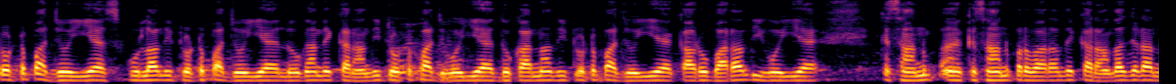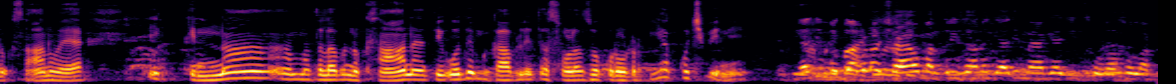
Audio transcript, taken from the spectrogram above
ਟੁੱਟ ਭੱਜ ਹੋਈ ਹੈ, ਸਕੂਲਾਂ ਦੀ ਟੁੱਟ ਭੱਜ ਹੋਈ ਹੈ, ਲੋਕਾਂ ਦੇ ਘਰਾਂ ਦੀ ਟੁੱਟ ਭੱਜ ਹੋਈ ਹੈ, ਦੁਕਾਨਾਂ ਦੀ ਟੁੱਟ ਭੱਜ ਹੋਈ ਹੈ, ਕਾਰੋਬਾਰਾਂ ਦੀ ਹੋਈ ਹੈ, ਕਿਸਾਨ ਕਿਸਾਨ ਪਰਿਵਾਰਾਂ ਦੇ ਘਰਾਂ ਦਾ ਜਿਹੜਾ ਨੁਕਸਾਨ ਹੋਇਆ ਇਹ ਕਿੰਨਾ ਮਤਲਬ ਨੁਕਸਾਨ ਹੈ ਤੇ ਉਹਦੇ ਮੁਕਾਬਲੇ ਤਾਂ 1600 ਕਰੋੜ ਰੁਪਈਆ ਕੁਝ ਵੀ ਨਹੀਂ। ਜੀ ਮੁੱਦਾ ਬੜਾ ਸ਼ਾਹ ਮੰਤਰੀ ਸਾਹਿਬ ਨੇ ਕਿਹਾ ਜੀ ਮੈਂ ਕਿਹਾ ਜੀ 1600 ਲੱਖ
